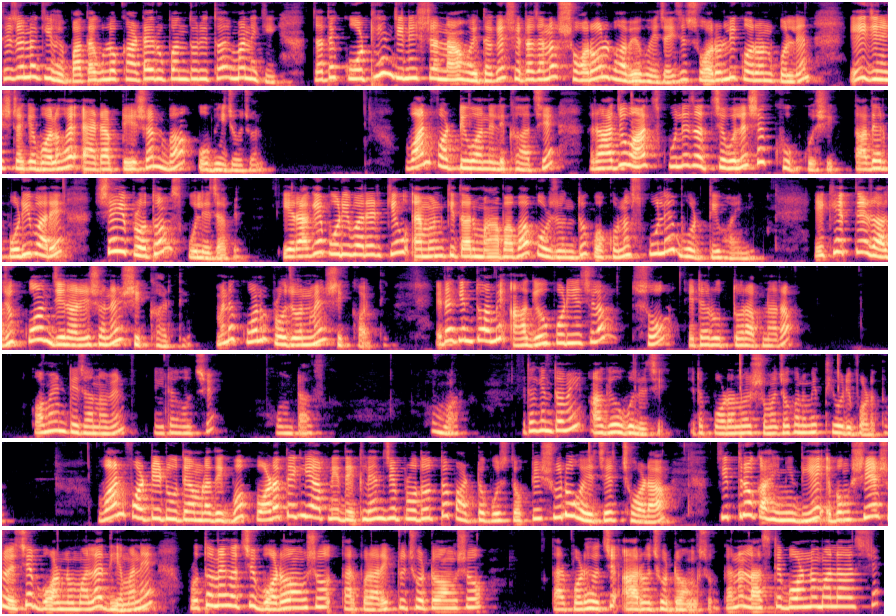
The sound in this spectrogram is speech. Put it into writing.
সেই জন্য কী হয়? পাতাগুলো কাঁটায় রূপান্তরিত হয় মানে কি? যাতে কঠিন জিনিসটা না হয়ে থাকে সেটা যেন সরলভাবে হয়ে যায়। যে সরলীকরণ করলেন, এই জিনিসটাকে বলা হয় অ্যাডাপ্টেশন বা অভিযোজন। ওয়ান ফর্টি ওয়ানে লেখা আছে, রাজু আজ স্কুলে যাচ্ছে বলে সে খুব খুশি। তাদের পরিবারে সেই প্রথম স্কুলে যাবে। এর আগে পরিবারের কেউ, এমনকি তার মা বাবা পর্যন্ত কখনো স্কুলে ভর্তি হয়নি। এক্ষেত্রে রাজু কোন জেনারেশনের শিক্ষার্থী? মানে কোন প্রজন্মের শিক্ষার্থী? এটা কিন্তু আমি আগেও পড়িয়েছিলাম সো এটার উত্তর আপনারা কমেন্টে জানাবেন। এটা হচ্ছে হোম টাস্ক হোমওয়ার্ক এটা কিন্তু আমি আগেও বলেছি, এটা পড়ানোর সময় যখন আমি থিওরি পড়াতাম। ওয়ান ফর্টি টুতে আমরা দেখব, পড়াতে গিয়ে আপনি দেখলেন যে প্রদত্ত পাঠ্যপুস্তকটি শুরু হয়েছে ছড়া, চিত্রকাহিনী দিয়ে এবং শেষ হয়েছে বর্ণমালা দিয়ে। মানে প্রথমে হচ্ছে বড় অংশ, তারপর আরেকটু ছোট অংশ তারপরে হচ্ছে আরও ছোট অংশ। কেন লাস্টে বর্ণমালা আসছে।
